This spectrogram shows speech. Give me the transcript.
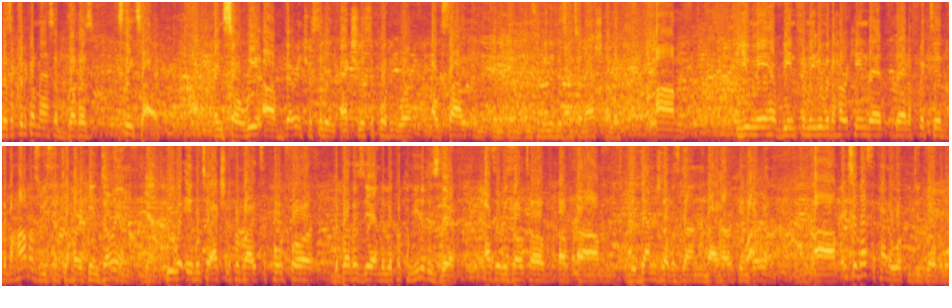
there's a critical mass of brothers stateside, and so we are very interested in actually supporting work outside in in, in, in communities internationally. Um, you may have been familiar with the hurricane that, that afflicted the Bahamas recently, Hurricane Dorian. Yeah. We were able to actually provide support for the brothers there and the local communities there as a result of, of um, the damage that was done by Hurricane Dorian. Um, and so that's the kind of work we do globally.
